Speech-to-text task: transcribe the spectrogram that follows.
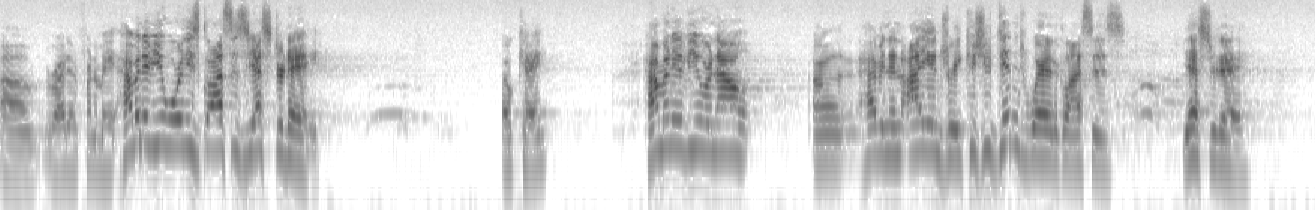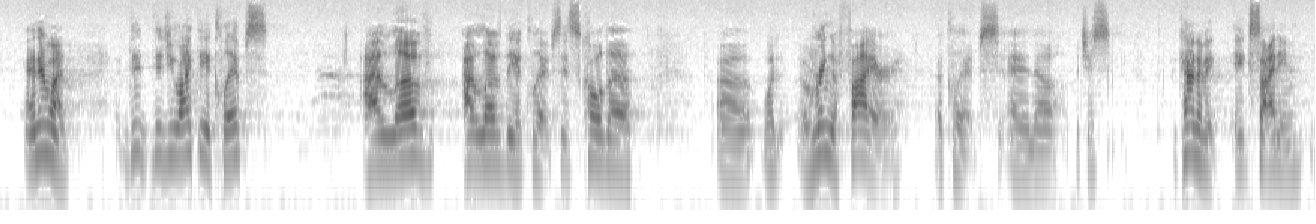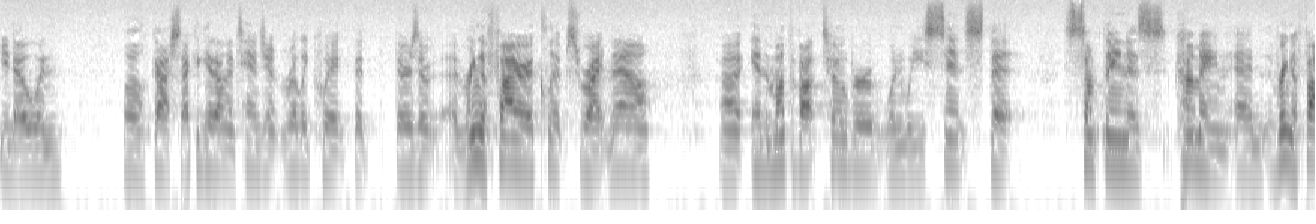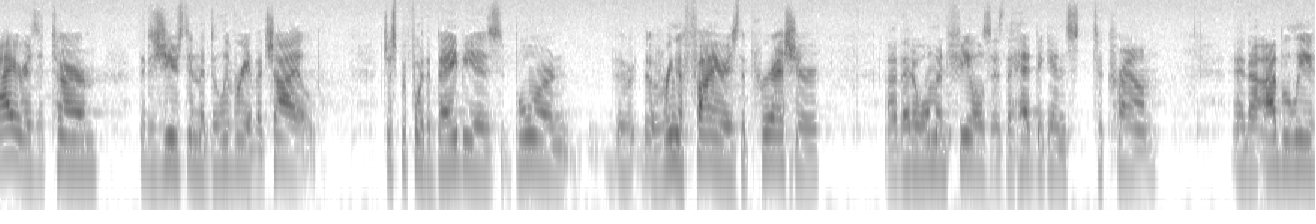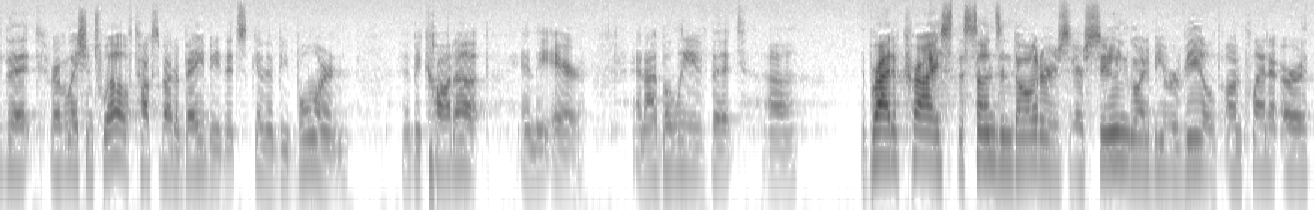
um, right in front of me. How many of you wore these glasses yesterday? Okay. How many of you are now uh, having an eye injury because you didn't wear the glasses yesterday? Anyone? Did, did you like the eclipse? I love I love the eclipse. It's called a uh, what a ring of fire eclipse, and uh, which is kind of exciting, you know. When well, gosh, I could get on a tangent really quick. That there's a, a ring of fire eclipse right now uh, in the month of October when we sense that something is coming, and ring of fire is a term that is used in the delivery of a child. Just before the baby is born, the, the ring of fire is the pressure uh, that a woman feels as the head begins to crown. And uh, I believe that Revelation 12 talks about a baby that's going to be born and be caught up in the air. And I believe that uh, the bride of Christ, the sons and daughters, are soon going to be revealed on planet Earth.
